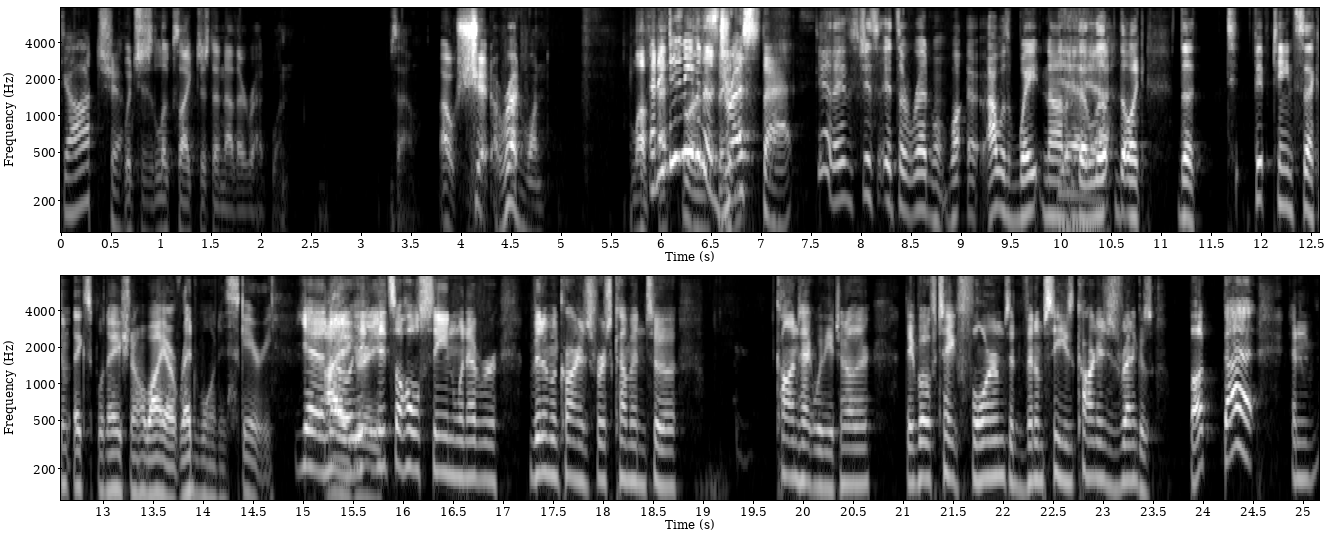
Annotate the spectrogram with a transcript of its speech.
Gotcha. which is looks like just another red one. So, oh shit, a red one. Love that. and that. it didn't Love even the scene. address that. Yeah, it's just it's a red one. Wha- uh, I was waiting on Yeah, the, li- yeah. the like the t- 15 second explanation on why a red one is scary. Yeah, no, I it, agree. it's a whole scene whenever Venom and Carnage first come into contact with each other. They both take forms, and Venom sees Carnage is red and goes, "Fuck that!" and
